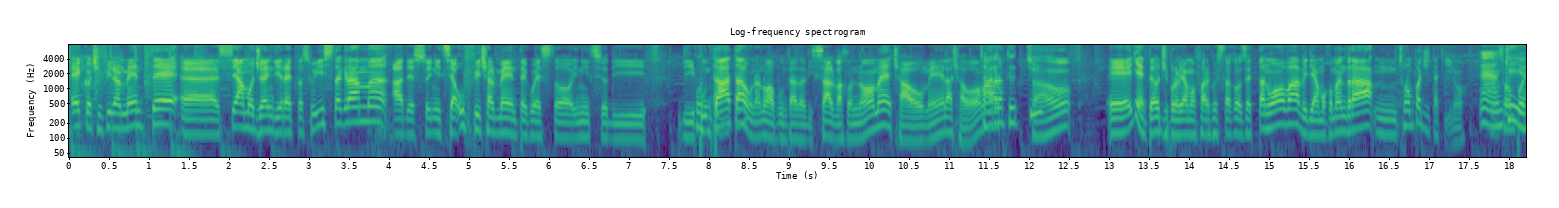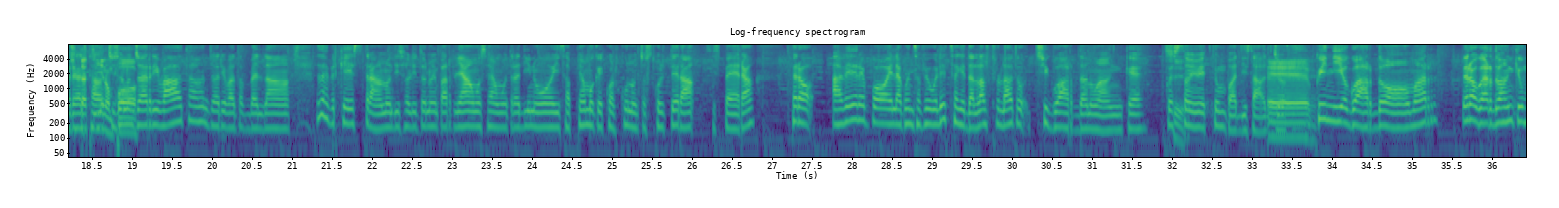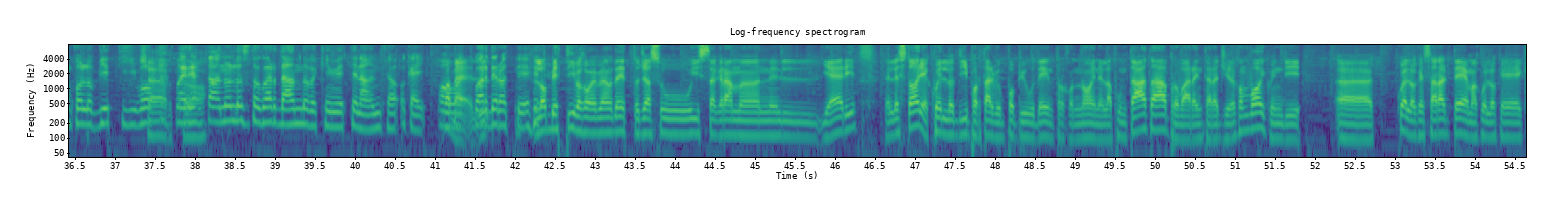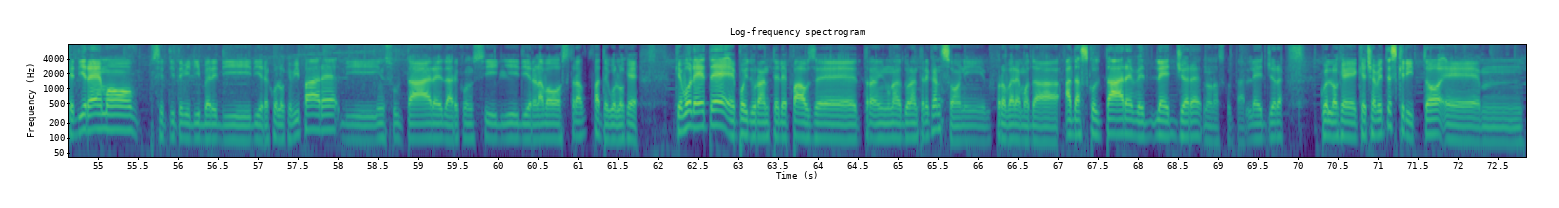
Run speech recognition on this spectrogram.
Eccoci finalmente, eh, siamo già in diretta su Instagram, adesso inizia ufficialmente questo inizio di, di puntata. Puntata. una nuova puntata di Salva con nome. Ciao Mela, ciao Omar. Ciao a tutti. Ciao. E niente, oggi proviamo a fare questa cosetta nuova, vediamo come andrà. Mm, sono un po' agitatino. Eh, sono anche un io po' in realtà agitatino, ci un po'... sono già arrivata, già arrivata bella. Sai perché è strano, di solito noi parliamo, siamo tra di noi, sappiamo che qualcuno ci ascolterà, si spera, però avere poi la consapevolezza che dall'altro lato ci guardano anche, questo Sì. mi mette un po' a disagio. Eh, Quindi io guardo Omar, però guardo anche un po' l'obiettivo, Certo. ma in realtà non lo sto guardando perché mi mette l'ansia. Ok, Omar, Vabbè, guarderò a te. L'obiettivo, come abbiamo detto già su Instagram nel- ieri, nelle storie, è quello di portarvi un po' più dentro con noi nella puntata, provare a interagire con voi. Quindi, eh, quello che sarà il tema, quello che, che diremo, sentitevi liberi di dire quello che vi pare, di insultare, dare consigli, dire la vostra, fate quello che, che volete. E poi, durante le pause, tra- in una- durante le canzoni, proveremo da- ad ascoltare, ve- leggere, non ascoltare, leggere quello che, che ci avete scritto e, mm,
